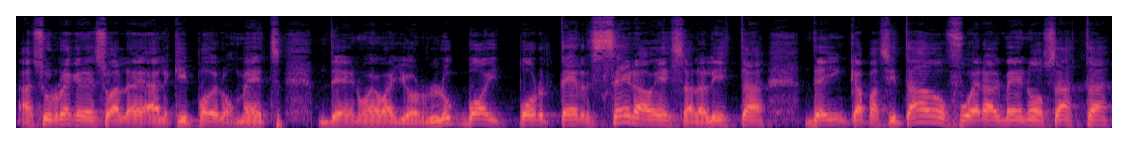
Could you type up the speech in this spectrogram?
a su regreso al, al equipo de los Mets de Nueva York. Luke Boyd por tercera vez a la lista de incapacitados, fuera al menos hasta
